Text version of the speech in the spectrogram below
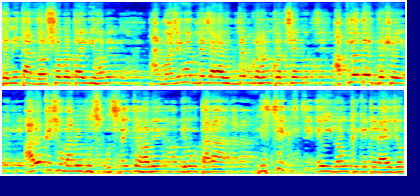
তেমনি তার দর্শকও তৈরি হবে। আর মাঝে মধ্যে যারা উদ্যোগ গ্রহণ করছেন, আপনাদের দেখে আরও কিছু মানুষ উৎসাহিত হবে এবং তারা নিশ্চিত এই লং ক্রিকেটের আয়োজন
